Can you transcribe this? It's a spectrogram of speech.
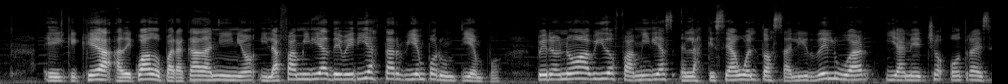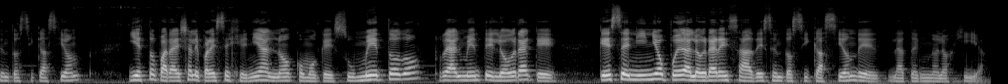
eh, que queda adecuado para cada niño y la familia debería estar bien por un tiempo, pero no ha habido familias en las que se ha vuelto a salir del lugar y han hecho otra desintoxicación. Y esto para ella le parece genial, ¿no? Como que su método realmente logra que, que ese niño pueda lograr esa desintoxicación de la tecnología.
